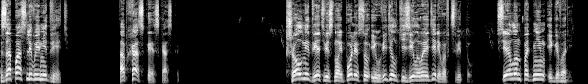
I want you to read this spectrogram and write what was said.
Запасливый медведь. Абхазская сказка. Шел медведь весной по лесу и увидел кизиловое дерево в цвету. Сел он под ним и говорит.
